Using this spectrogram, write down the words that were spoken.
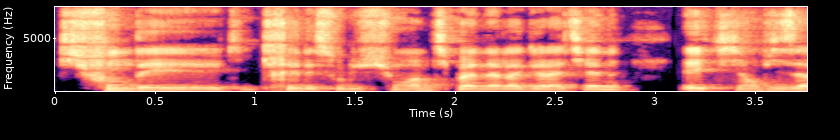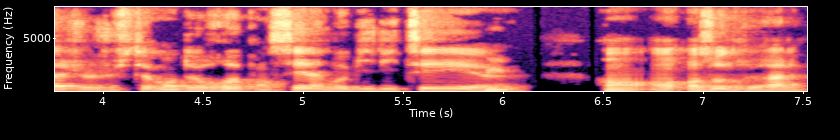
qui font des, qui créent des solutions un petit peu analogues à la tienne et qui envisagent justement de repenser la mobilité euh, mmh. en, zone rurale.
